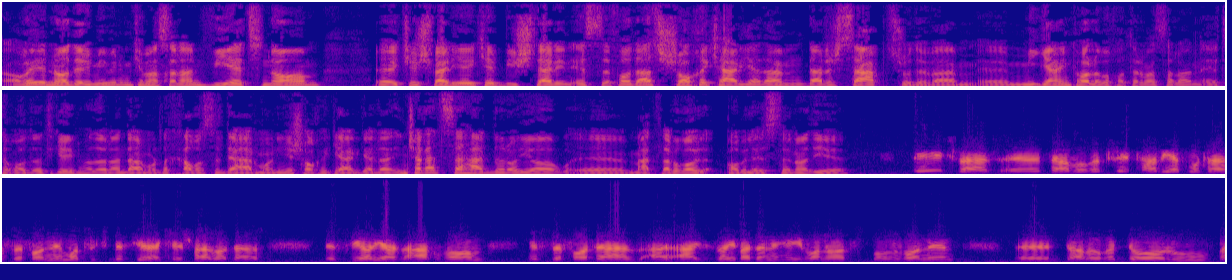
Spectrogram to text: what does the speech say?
آقای نادری می‌بینیم که مثلا ویتنام کشوریه که بیشترین استفاده از شاخ کرگدن درش ثبت شده و میگن که حالا به خاطر مثلا اعتقاداتی که اینها دارن در مورد خواص درمانی شاخ کرگدن این چقدر صحت داره یا مطلب قابل استنادیه؟ به هیچ وجه. در واقع توی طبیعت متاسفانه ما توی بسیار کشورها در بسیاری از اقوام استفاده از اجزای بدن حیوانات به عنوان در واقع دارو و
